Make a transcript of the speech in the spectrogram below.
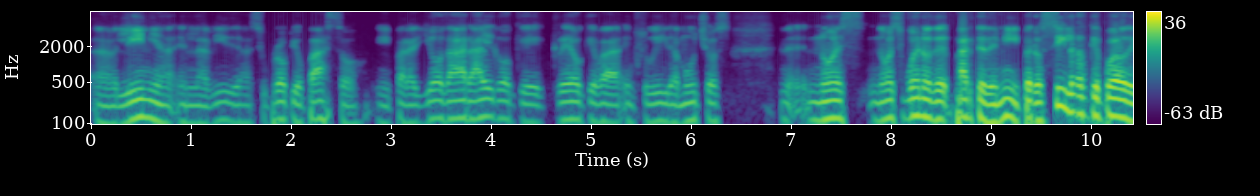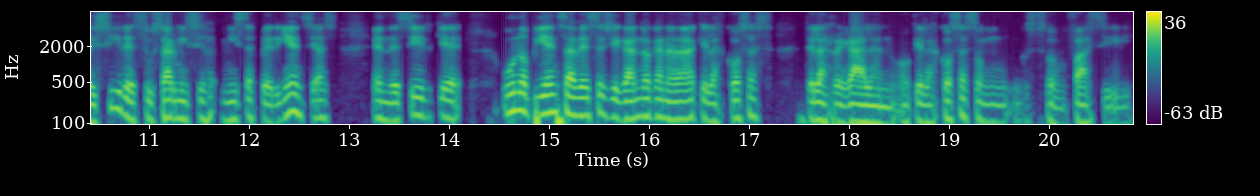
uh, línea en la vida, su propio paso, y para yo dar algo que creo que va a influir a muchos, eh, no es, no es bueno de parte de mí, pero sí lo que puedo decir es usar mis, mis experiencias en decir que uno piensa a veces llegando a Canadá que las cosas te las regalan o que las cosas son, son fáciles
